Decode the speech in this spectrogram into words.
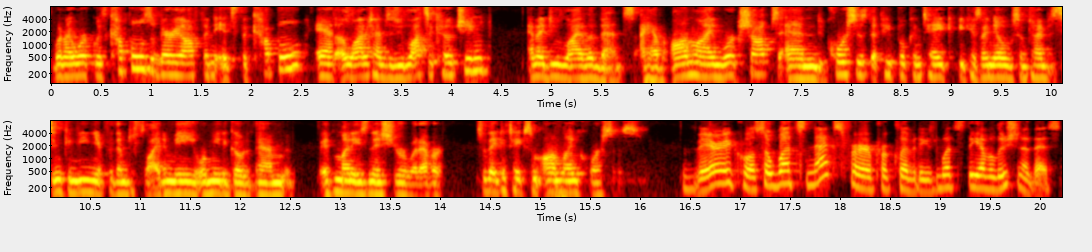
When I work with couples, very often it's the couple, and a lot of times I do lots of coaching and I do live events. I have online workshops and courses that people can take because I know sometimes it's inconvenient for them to fly to me or me to go to them if money's an issue or whatever. So they can take some online courses. Very cool. So what's next for proclivities? What's the evolution of this?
